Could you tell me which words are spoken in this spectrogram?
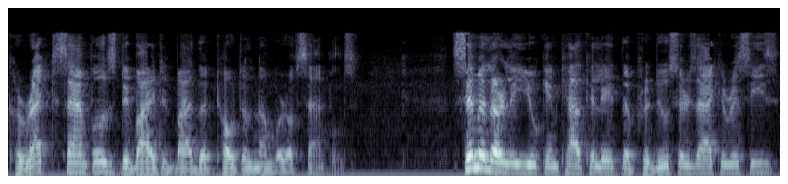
correct samples divided by the total number of samples. Similarly, you can calculate the producer's accuracies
